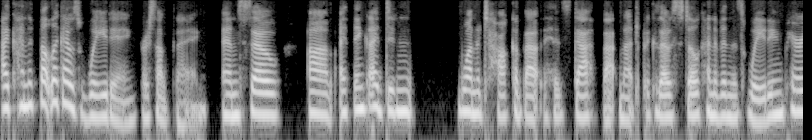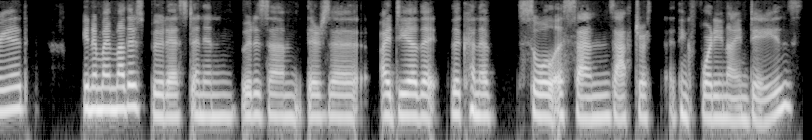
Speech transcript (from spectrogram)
I kind of felt like I was waiting for something. And so um, I think I didn't want to talk about his death that much because I was still kind of in this waiting period. You know, my mother's Buddhist, and in Buddhism, there's a idea that the kind of soul ascends after I think 49 days.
